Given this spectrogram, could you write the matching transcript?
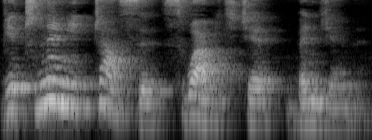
wiecznymi czasy sławić Cię będziemy.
